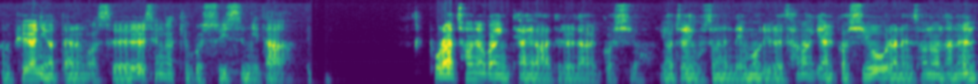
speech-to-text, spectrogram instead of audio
어, 표현이었다는 것을 생각해 볼 수 있습니다. 보라 처녀가 잉태하여 아들을 낳을 것이요 여자의 후손은 내 머리를 상하게 할 것이요 라는 선언하는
